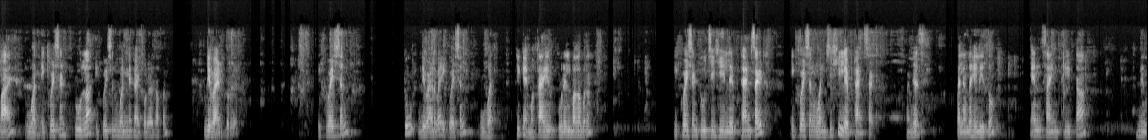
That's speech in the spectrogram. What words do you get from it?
by one equation two ला इक्वेशन वन ने काय करूयात आपण? डिवाइड करूयात. Equation two divide by equation one ठीक मग काय उरेल बरं. इक्वेशन टू ची ही left hand side equation one ची ही लेफ़्ट हँड साइड म्हणजेच हे लिहितो. N sine theta mu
